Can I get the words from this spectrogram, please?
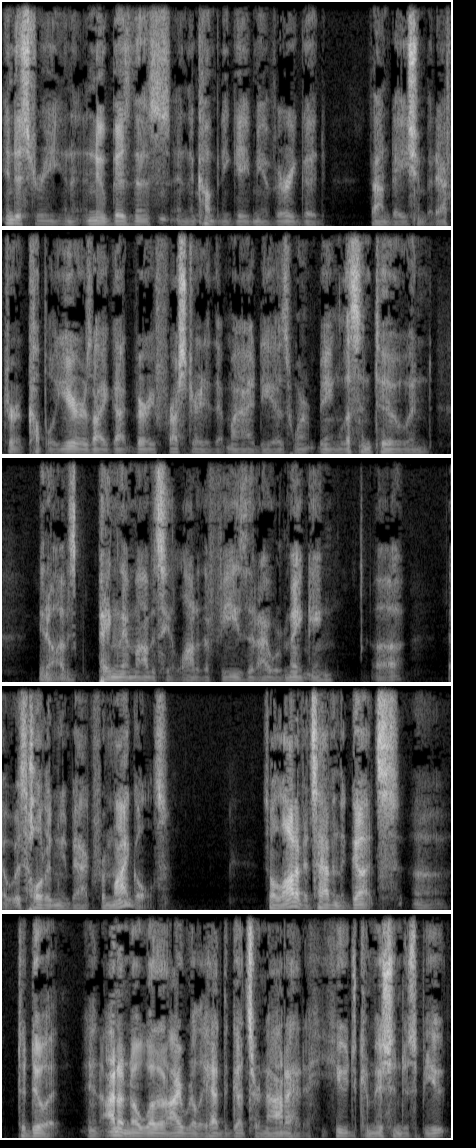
industry and a new business, and the company gave me a very good foundation. But after a couple years, I got very frustrated that my ideas weren't being listened to, and you know I was paying them obviously a lot of the fees that I were making. Uh, that was holding me back from my goals. So a lot of it's having the guts uh, to do it. And I don't know whether I really had the guts or not. I had a huge commission dispute.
